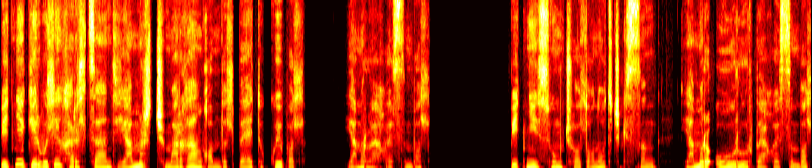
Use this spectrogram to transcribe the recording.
Бидний гэр бүлийн харилцаанд ямар ч маргаан гомдол байдаггүй бол ямар байх байсан бол бидний сүм чуулганууд ч гэсэн ямар өөр өөр байх байсан бол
